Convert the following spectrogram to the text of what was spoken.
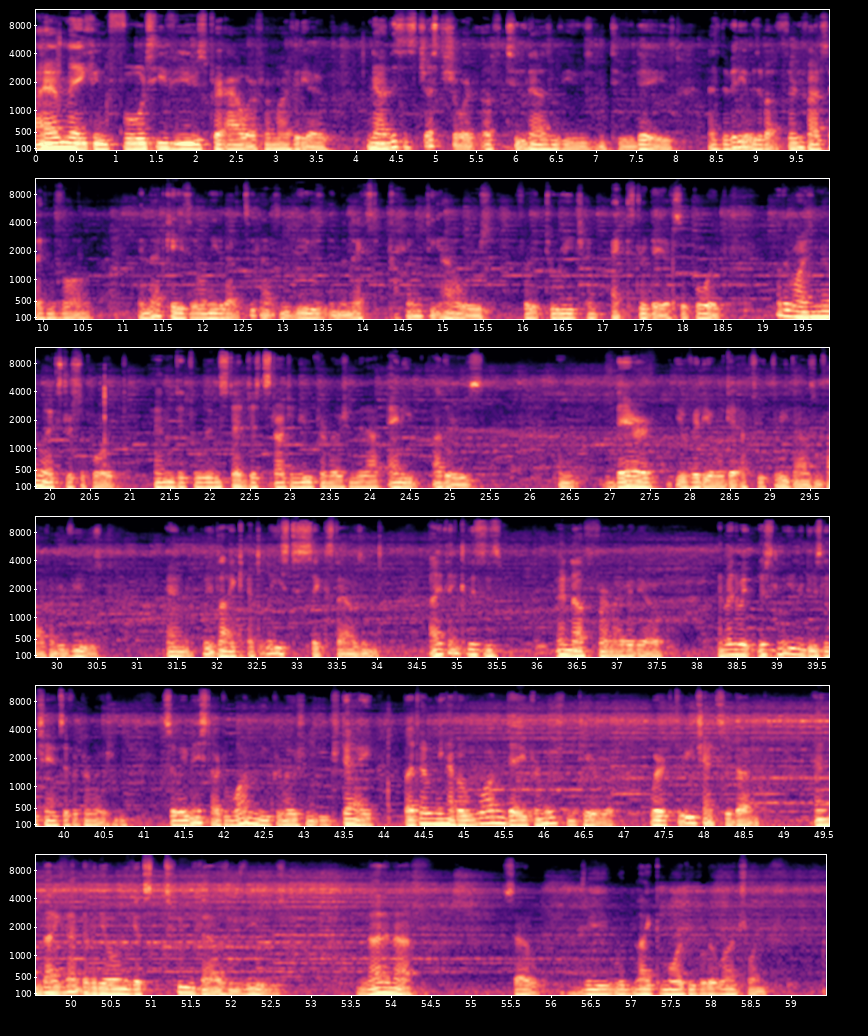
I am making 40 views per hour from my video. Now this is just short of 2,000 views in 2 days, as the video is about 35 seconds long. In that case, it will need about 2,000 views in the next 20 hours for it to reach an extra day of support, otherwise no extra support, and it will instead just start a new promotion without any others. And there, your video will get up to 3,500 views, and we'd like at least 6,000. I think this is enough for my video, and by the way, this may reduce the chance of a promotion, so we may start one new promotion each day, but only have a one-day promotion period, where three checks are done, and like that the video only gets 2,000 views. Not enough. So, we would like more people to watch one.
